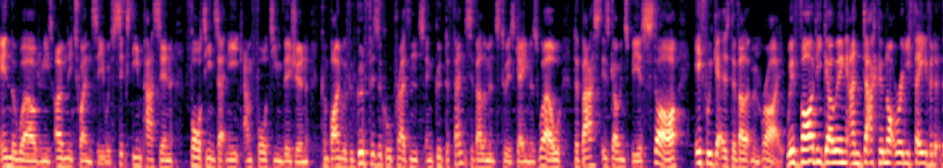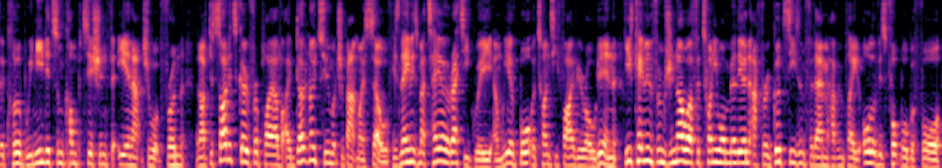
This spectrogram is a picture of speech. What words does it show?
in the world and he's only 20 with 16 passing, 14 technique and 14 vision combined with a good physical presence and good defensive elements to his game as well, Debast is going to be a star if we get his development right. With Vardy going and Daka not really favoured at the club, we needed some competition for Iheanacho up front, and I've decided to go for a player that I don't know too much about myself. His name is Mateo Retegui, and we have bought a 25-year-old in. He's came in from Genoa for 21 million after a good season for them, having played all of his football before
